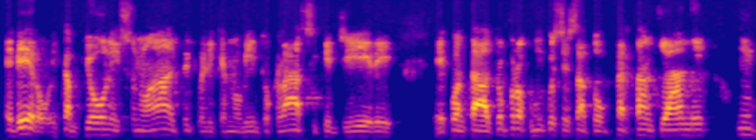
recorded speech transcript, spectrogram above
È vero, i campioni sono altri, quelli che hanno vinto classiche, giri e quant'altro, però comunque sei stato per tanti anni un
